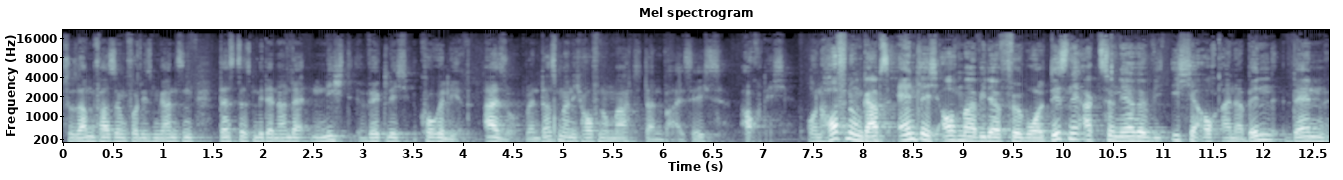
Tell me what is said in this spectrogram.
Zusammenfassung von diesem Ganzen, dass das miteinander nicht wirklich korreliert. Also, wenn das mal nicht Hoffnung macht, dann weiß ich es auch nicht. Und Hoffnung gab es endlich auch mal wieder für Walt Disney Aktionäre, wie ich ja auch einer bin, denn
